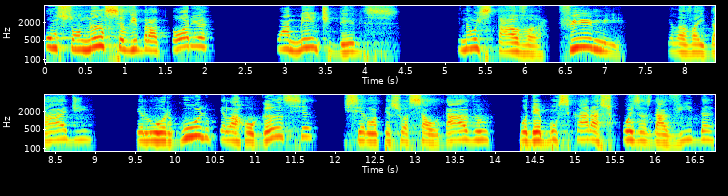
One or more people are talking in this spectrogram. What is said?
consonância vibratória com a mente deles, que não estava firme pela vaidade, pelo orgulho, pela arrogância de ser uma pessoa saudável, poder buscar as coisas da vida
